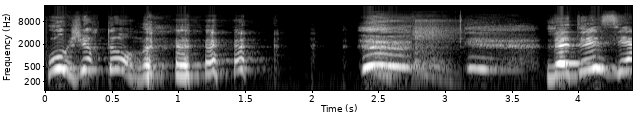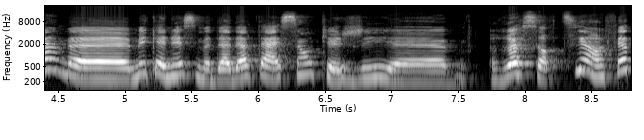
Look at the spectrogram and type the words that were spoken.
faut que j'y retourne. Le deuxième euh, mécanisme d'adaptation que j'ai euh, ressorti, en fait,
